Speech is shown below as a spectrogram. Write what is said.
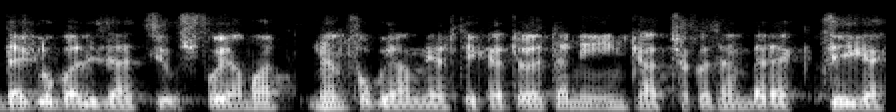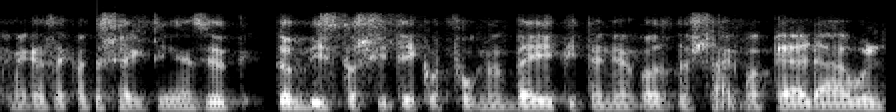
deglobalizációs folyamat nem fog olyan mértéket ölteni, inkább csak az emberek, cégek, meg ezek a gazdasági több biztosítékot fognak beépíteni a gazdaságba. Például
